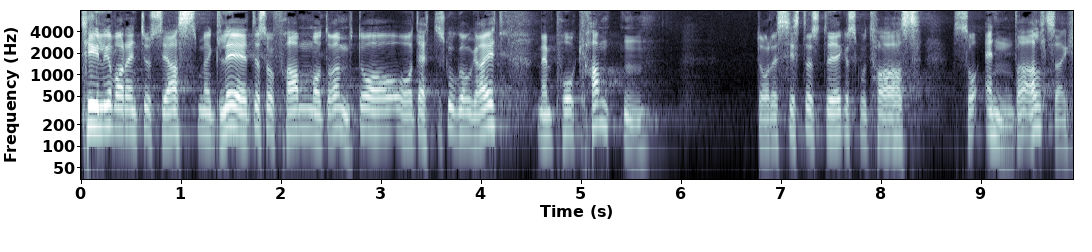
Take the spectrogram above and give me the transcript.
Tidligere var det entusiasme, glede så fram og drømte, og, og dette skulle gå greit. Men på kanten, da det siste steget skulle tas, så endra alt seg.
